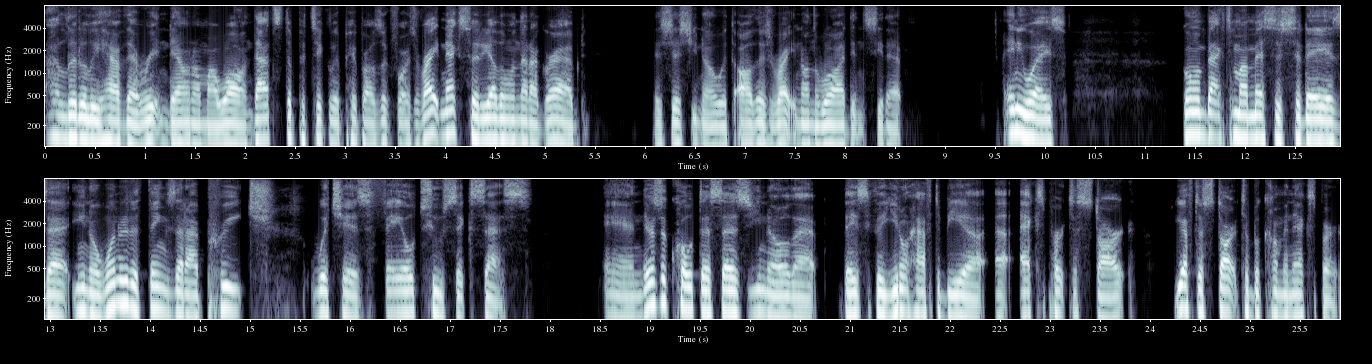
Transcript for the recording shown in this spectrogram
I, literally have that written down on my wall, and that's the particular paper I was looking for. It's right next to the other one that I grabbed. It's just, you know, with all this writing on the wall, I didn't see that. Anyways, going back to my message today is that, you know, one of the things that I preach, which is fail to success. And there's a quote that says, you know, that basically you don't have to be a, a expert to start. You have to start to become an expert.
